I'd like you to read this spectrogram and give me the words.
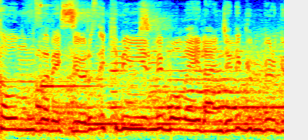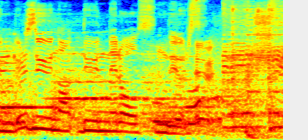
salonumuza bekliyoruz. 2020 bol eğlenceli gümbür gümbür düğün, düğünleri olsun diyoruz. Yeşil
